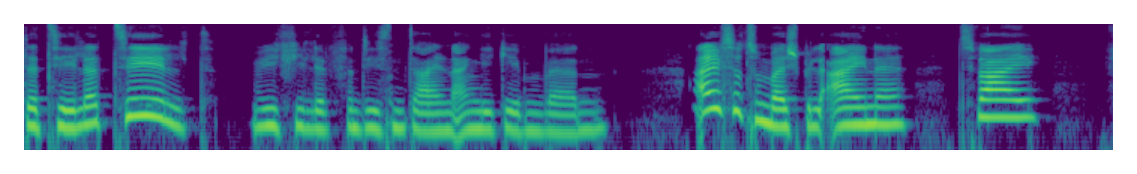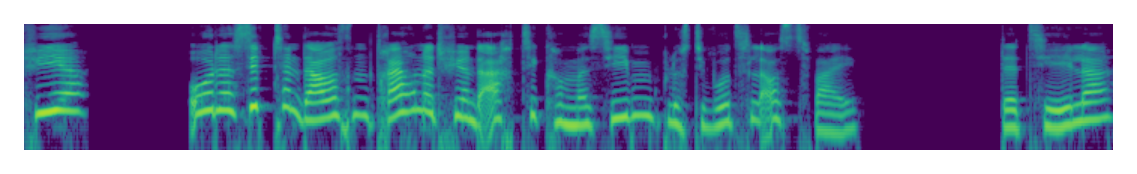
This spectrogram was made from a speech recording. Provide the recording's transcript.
Der Zähler zählt, wie viele von diesen Teilen angegeben werden. Also zum Beispiel eine, zwei, vier oder 17.384,7 plus die Wurzel aus 2. Der Zähler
